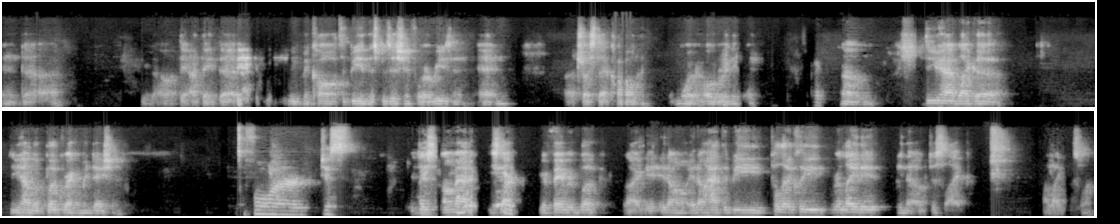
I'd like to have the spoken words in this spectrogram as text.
and uh, you know, I think I think that we've been called to be in this position for a reason, and uh, trust that calling more over anything. Um, do you have like a do you have a book recommendation? for just it just don't matter. It's like your favorite book. Like it, it don't it don't have to be politically related. You know, just like I like this one.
